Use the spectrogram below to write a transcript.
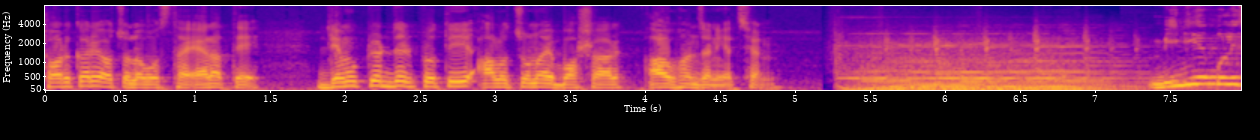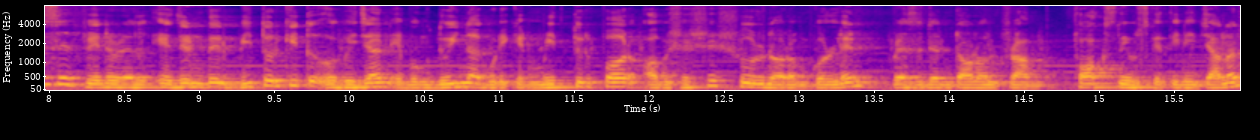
সরকারে অচলাবস্থা এড়াতে ডেমোক্রেটদের প্রতি আলোচনায় বসার আহ্বান জানিয়েছেন মিনিয়াপলিসে ফেডারেল এজেন্টদের বিতর্কিত অভিযান এবং দুই নাগরিকের মৃত্যুর পর অবশেষে সুর নরম করলেন প্রেসিডেন্ট ডোনাল্ড ট্রাম্প ফক্স নিউজকে তিনি জানান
